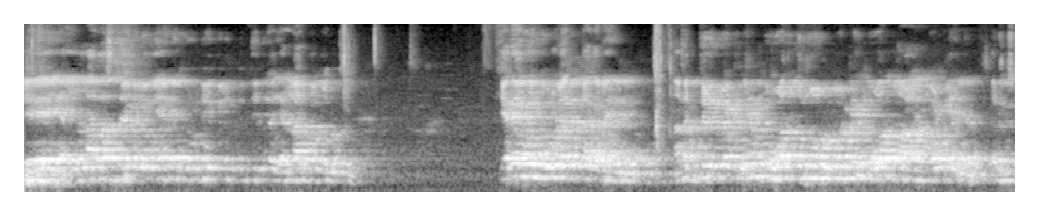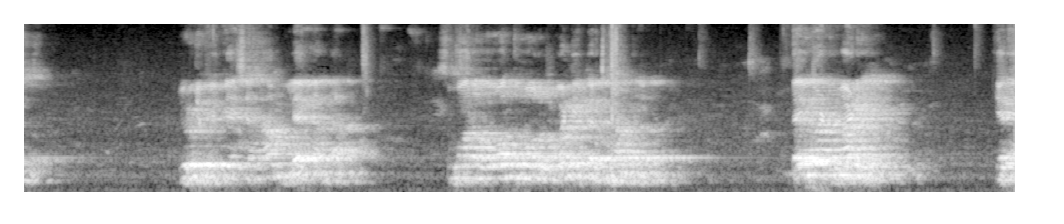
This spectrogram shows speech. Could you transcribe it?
ಬೇರೆ ಎಲ್ಲ ರಸ್ತೆಗಳು ಏನು ರೂಢಿಗಳು ಬಿದ್ದಿದೆಯೋ ಎಲ್ಲರಿಗೂ ಗೊತ್ತು. ಕೆರೆ ಒಂದು ಉಳಿದಾಗರೆ ನನಗೆ ತಿಳಿಬೇಕಂದ್ರೆ ಮೂವತ್ತು ಮೂರು ಕೋಟಿ, ಮೂವತ್ತಾರು ಕೋಟಿ ಖರ್ಚು. ಬ್ಯೂಟಿಫಿಕೇಶನ್ ಆಫ್ ಲೇಕ್ ಅಂತ ಸುಮಾರು ಮೂವತ್ತು ಮೂರು ಕೋಟಿ ಖರ್ಚು ಮಾಡ್ತಾರೆ. ಡೈವರ್ಟ್ ಮಾಡಿ. ಕೆರೆ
